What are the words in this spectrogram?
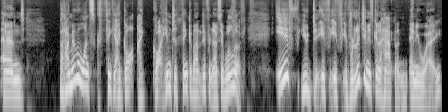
And, but I remember once thinking, I got, I got him to think about it differently. I said, well, look, if you, if, if, if religion is going to happen anyway,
